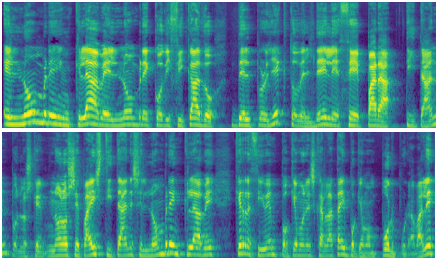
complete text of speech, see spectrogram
el nombre en clave, el nombre codificado del proyecto del DLC para Titán, por los que no lo sepáis, Titán es el nombre en clave que reciben Pokémon Escarlata y Pokémon Púrpura, ¿vale?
